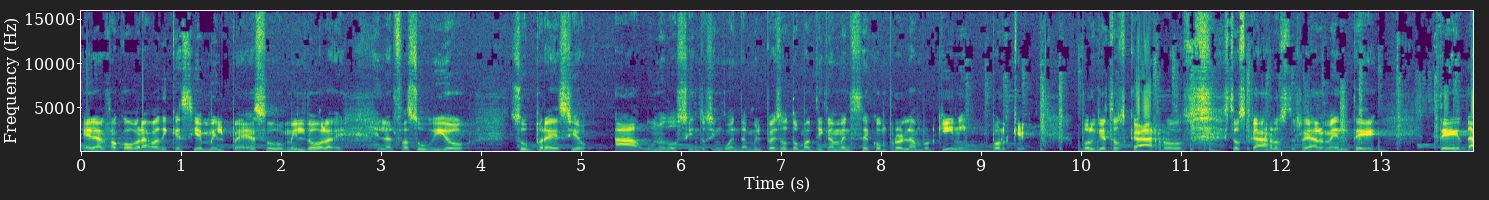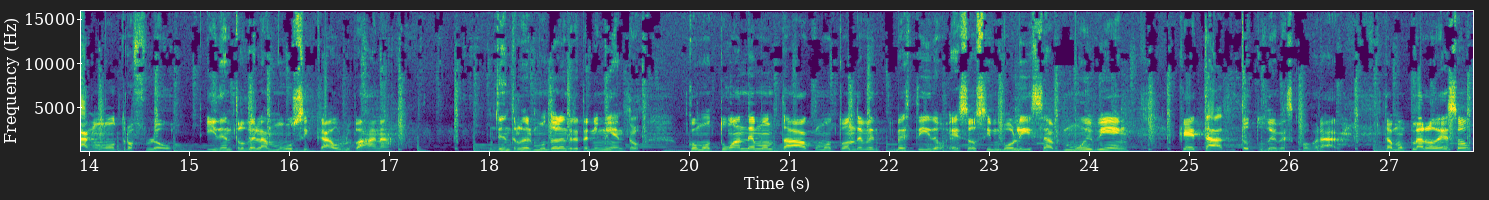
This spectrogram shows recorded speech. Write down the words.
el Alfa cobraba de que 100 mil pesos, 2 mil dólares. El Alfa subió su precio a unos 250 mil pesos. Automáticamente se compró el Lamborghini. ¿Por qué? Porque estos carros, estos carros realmente te dan otro flow. Y dentro de la música urbana, dentro del mundo del entretenimiento, como tú andes montado, como tú andes vestido, eso simboliza muy bien qué tanto tú debes cobrar. ¿Estamos claros de eso?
